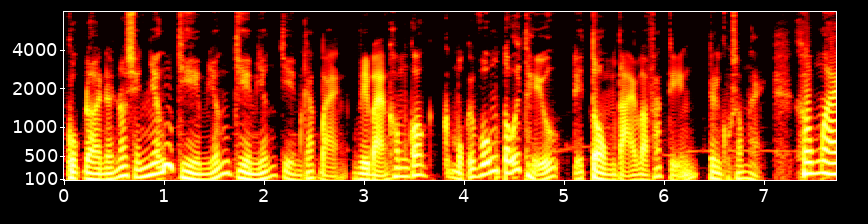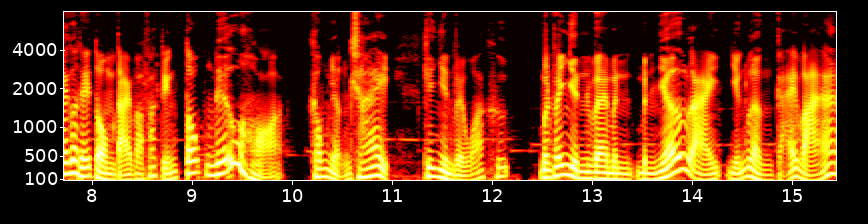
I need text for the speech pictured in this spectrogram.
cuộc đời này nó sẽ nhấn chìm nhấn chìm nhấn chìm các bạn. Vì bạn không có một cái vốn tối thiểu để tồn tại và phát triển trên cuộc sống này. Không ai có thể tồn tại và phát triển tốt nếu họ không nhận sai khi nhìn về quá khứ. Mình phải nhìn về mình mình nhớ lại những lần cãi vã,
